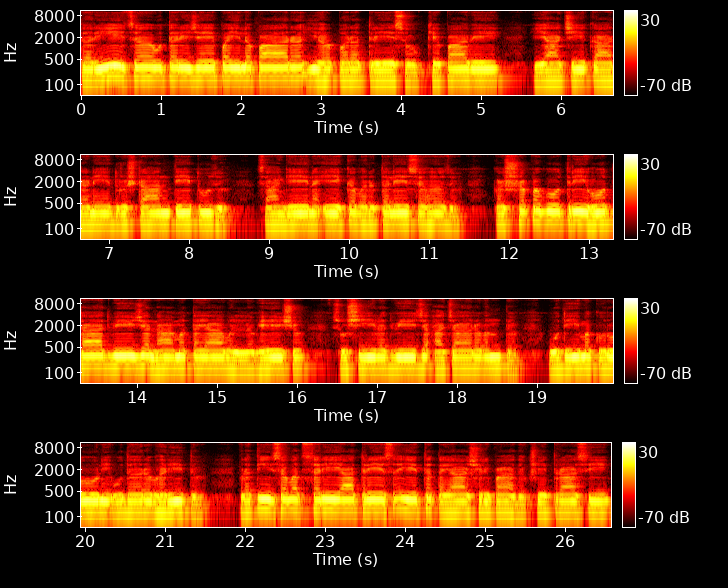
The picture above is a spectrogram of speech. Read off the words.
तरीच उतरी जे पैल पार इह परत्रे सौख्य पावे. याची कारणे दृष्टांते तुझ. सांगेन एक भरतले सहज. कश्यप गोत्री होता द्विज नाम तया वल्लभेश. सुशील द्विज आचारवंत उदीम कुरोनी उदर भरीत. प्रतिसंवत्सरी यात्रेस येत तया श्रीपाद क्षेत्रासी.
